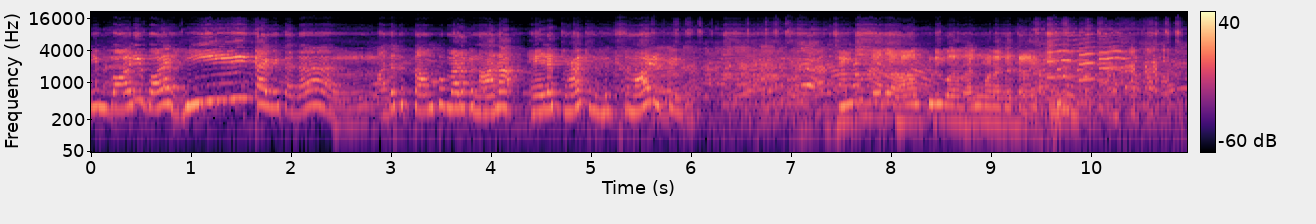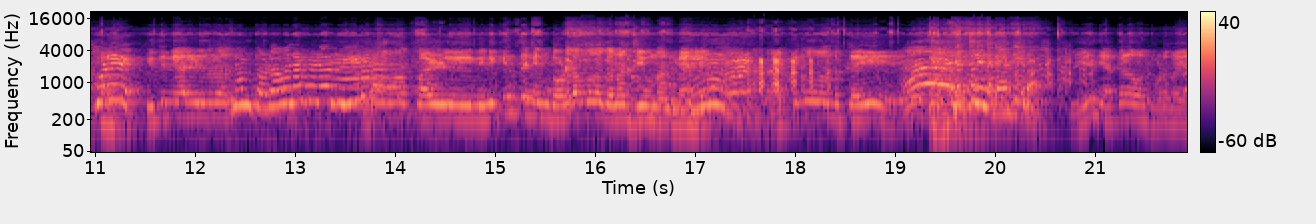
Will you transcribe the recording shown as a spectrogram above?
ನಿಮ್ ಬಾಡಿ ಬಹಳ ಹೀಟ್ ಆಗೈತಲ್ಲ? ಅದಕ್ಕೆ ತಂಪು ಮಾಡಕ್ ನಾನ ಹೇಳಕ್ಕೆ ಹಾಕಿ ಮಿಕ್ಸ್ ಮಾಡಿರ್ತೀನಿ. ಜೀವನದಾಗ ಹಾಲು ಕುಡಿಬಾರ್ದು ಹಂಗೆ ಮಾಡಕತ್ತಾಳ. ಕುಡೀರಿ ಇದನ್ನ ಯಾರು ಹೇಳಿದ್ರು? ನಮ್ ದೊಡ್ಡವನ ಹೇಳಲ್ರಿ ಆ, ಕಳ್ಳಿ. ನಿನಕ್ಕಿಂತ ನಿನ್ ದೊಡ್ಡವನ ಜೀವ ನನ್ನ ಮೇಲೆ ಅಕ್ಕಿನೂ ಒಂದು ಕೈ. ಏನ್ ಎದ್ದಳವಂತ ಬಿಡಬಯ್ಯ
